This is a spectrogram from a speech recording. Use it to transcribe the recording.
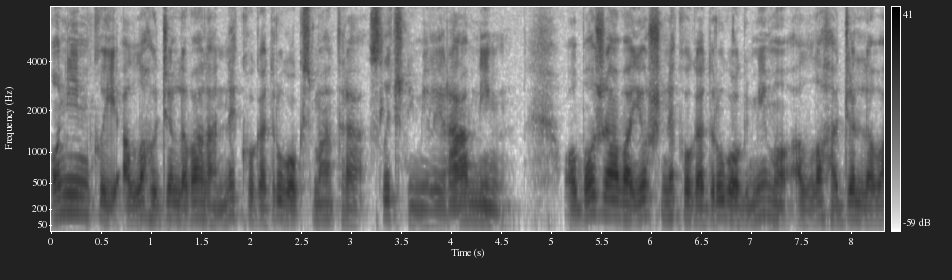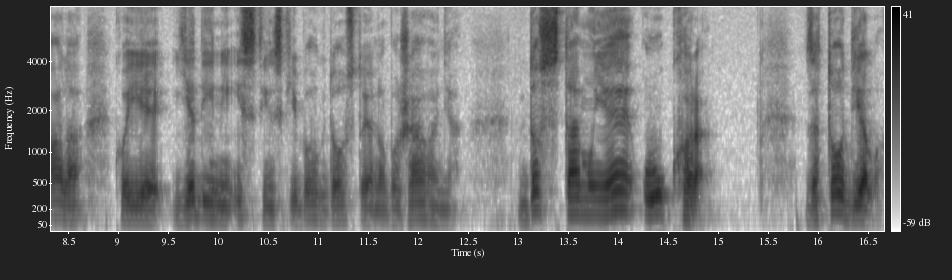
onim koji Allahu dželle nekoga drugog smatra sličnim ili ravnim, obožava još nekoga drugog mimo Allaha dželle koji je jedini istinski Bog dostojan obožavanja. Dosta mu je ukora za to dijelo.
